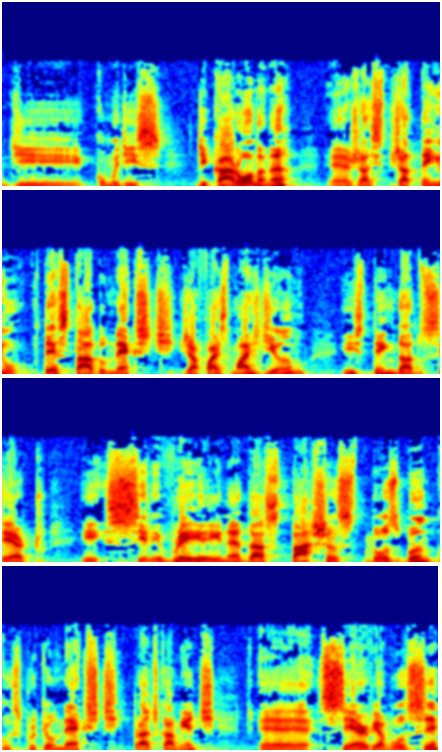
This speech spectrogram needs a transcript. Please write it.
de, como diz, de carona, né? É, já, já tenho testado o Next já faz mais de ano e tem dado certo e se livrei aí, né, das taxas dos bancos, porque o Next praticamente é, serve a você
